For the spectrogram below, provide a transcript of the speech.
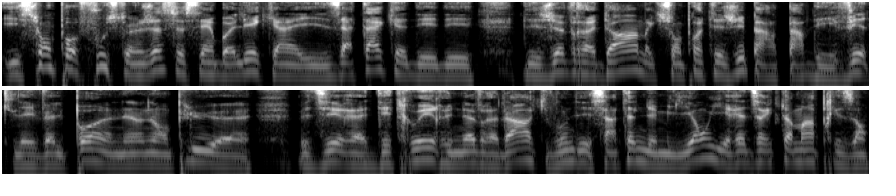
ils sont pas fous, c'est un geste symbolique. Hein. Ils attaquent des, des, œuvres d'art, mais qui sont protégées par, des vitres. Là. Ils veulent pas non plus, euh, dire, détruire une œuvre d'art qui vaut des centaines de millions. Ils iraient directement en prison.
